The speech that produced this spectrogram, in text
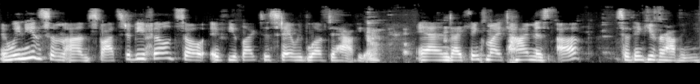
and we need some, um, spots to be filled. So if you'd like to stay, we'd love to have you. And I think my time is up. So thank you for having me.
